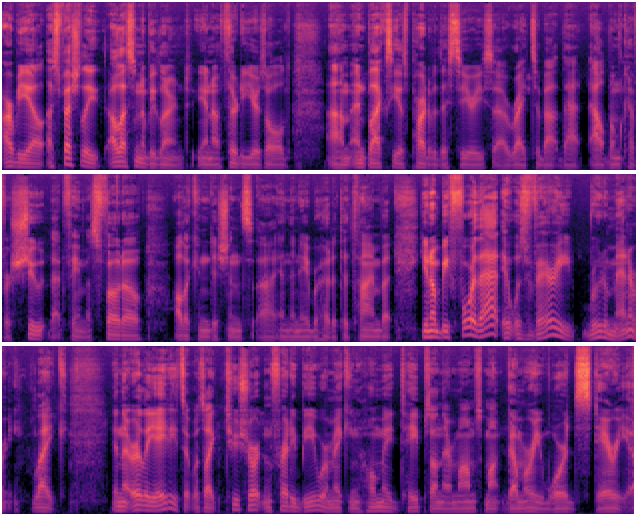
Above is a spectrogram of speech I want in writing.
RBL, especially a lesson to be learned. You know, thirty years old, um, and Black C, as part of this series, uh, writes about that album cover shoot, that famous photo, all the conditions uh, in the neighborhood at the time. But you know, before that, it was very rudimentary. Like in the early 80s, it was like Too Short and Freddie B were making homemade tapes on their mom's Montgomery Ward stereo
